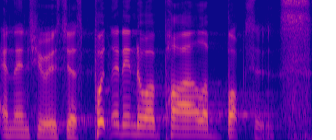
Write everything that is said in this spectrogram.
and then she was just putting it into a pile of boxes.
